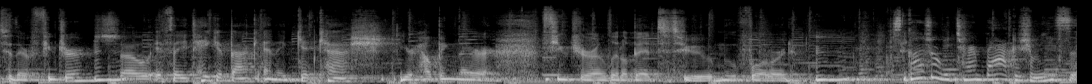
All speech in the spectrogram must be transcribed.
to their future. Mm-hmm. So if they take it back and they get cash, you're helping their future a little bit to move forward. Mm-hmm. 你刚才说 return back 是什么意思？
